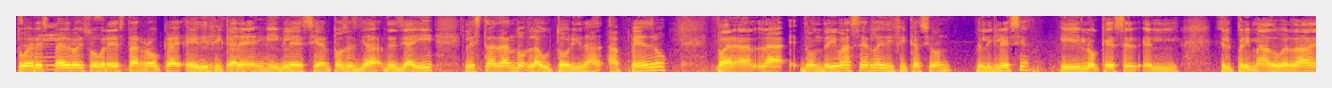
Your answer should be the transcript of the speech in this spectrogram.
tú eres Pedro y sobre esta roca edificaré mi iglesia. Entonces ya desde ahí le está dando la autoridad a Pedro para la, donde iba a ser la edificación de la iglesia y lo que es el, el- el primado, ¿verdad?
